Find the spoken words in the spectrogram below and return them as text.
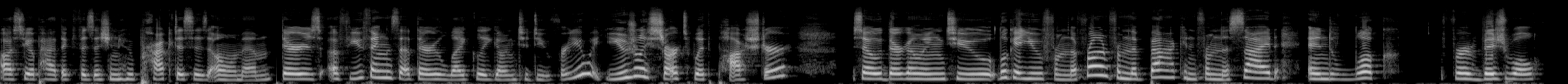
osteopathic physician who practices OMM, there's a few things that they're likely going to do for you. It usually starts with posture. So they're going to look at you from the front, from the back, and from the side and look for visual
